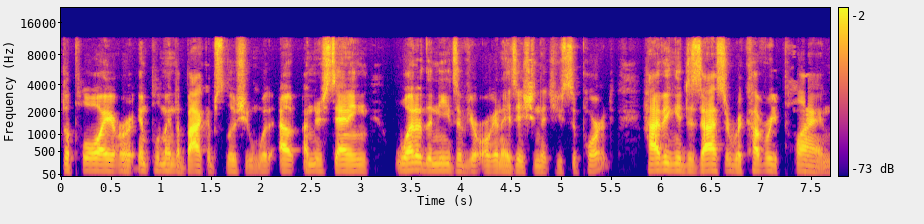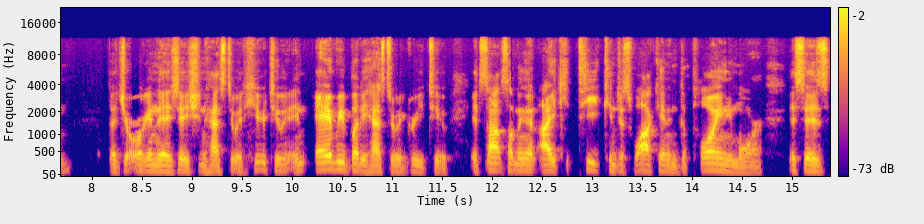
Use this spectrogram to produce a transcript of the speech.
deploy or implement a backup solution without understanding what are the needs of your organization that you support. Having a disaster recovery plan that your organization has to adhere to and everybody has to agree to. It's not something that IT can just walk in and deploy anymore. This is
